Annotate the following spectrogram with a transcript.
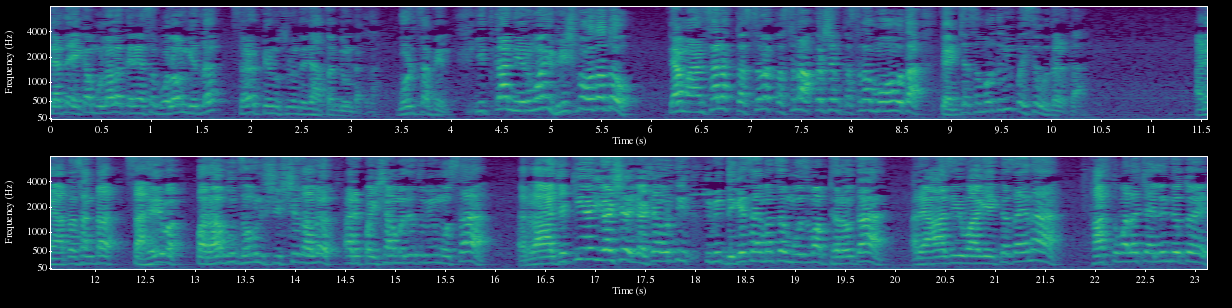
त्यातल्या एका मुलाला त्याने असं बोलावून घेतलं सरळ पेन उचलून त्याच्या हातात देऊन टाकला. गोल्डचा पेन. इतका निर्मोही भीष्म होता तो. त्या माणसाला कसलं कसलं आकर्षण कसला मोह होता. त्यांच्यासमोर तुम्ही पैसे उधळता. आणि आता सांगता साहेब पराभूत जाऊन शिष्य झालं. अरे पैशामध्ये तुम्ही मोजता. राजकीय यश यशावरती तुम्ही दिघे साहेबांचं मोजमाप ठरवता. अरे आज ही वाघ एकच आहे ना. हाच तुम्हाला चॅलेंज देतोय.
